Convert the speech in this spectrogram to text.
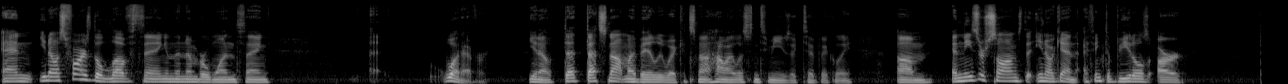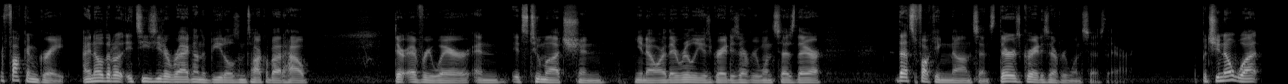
And you know as far as the love thing and the number one thing uh, whatever you know that that's not my bailiwick. It's not how I listen to music typically. Um, and these are songs that you know. Again, I think the Beatles are they're fucking great. I know that it's easy to rag on the Beatles and talk about how they're everywhere and it's too much and you know are they really as great as everyone says they are? That's fucking nonsense. They're as great as everyone says they are. But you know what?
